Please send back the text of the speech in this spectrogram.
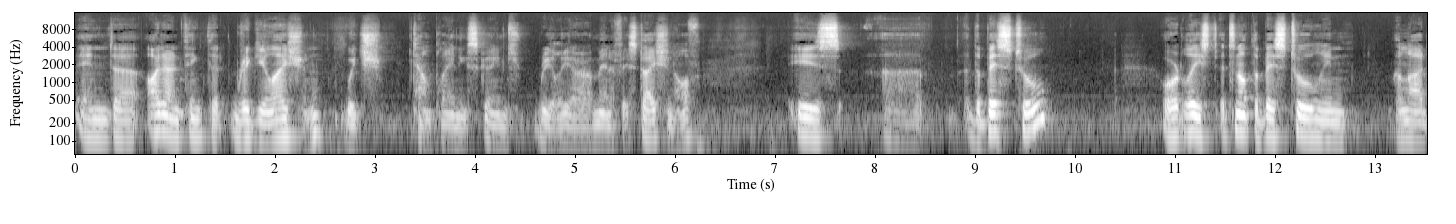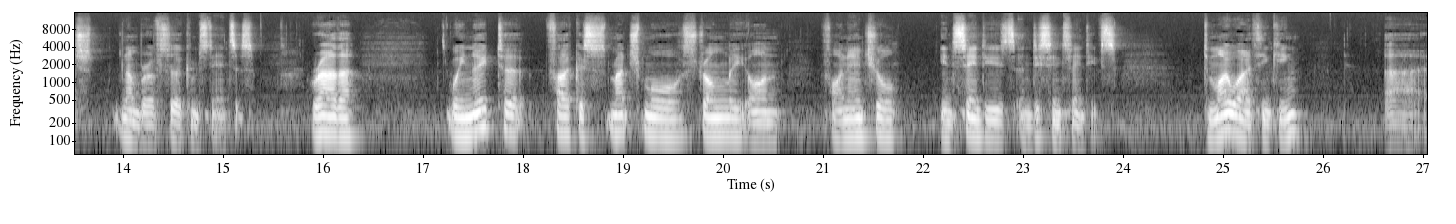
And uh, I don't think that regulation, which town planning schemes really are a manifestation of, is uh, the best tool, or at least it's not the best tool in a large number of circumstances. Rather, we need to focus much more strongly on financial incentives and disincentives. To my way of thinking, uh,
